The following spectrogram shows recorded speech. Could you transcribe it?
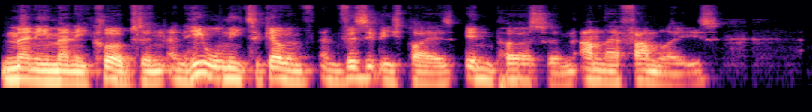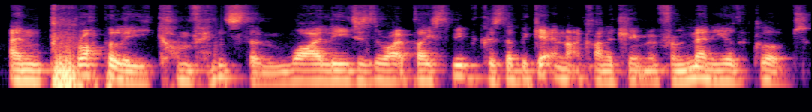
many many clubs. And and he will need to go and, and visit these players in person and their families, and properly convince them why Leeds is the right place to be, because they'll be getting that kind of treatment from many other clubs.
